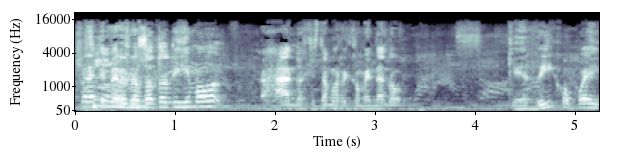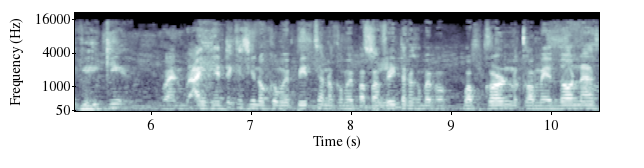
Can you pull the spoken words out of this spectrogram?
Espérate, Sí, pero nosotros dijimos, ajá, no es que estamos recomendando que es rico, pues, y que, y que- bueno, hay gente que si no come pizza, no come papas fritas, no come pop- popcorn, no come donas,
